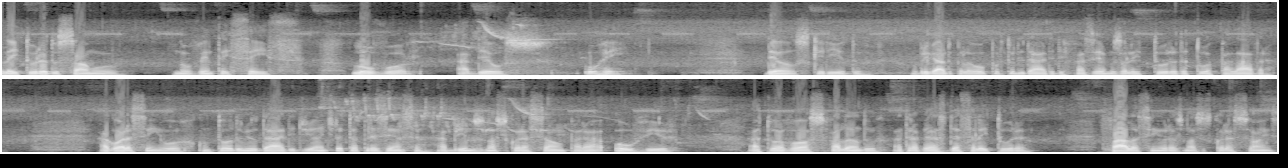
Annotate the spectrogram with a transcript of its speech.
Leitura do Salmo 96. Louvor a Deus, o Rei. Deus querido, obrigado pela oportunidade de fazermos a leitura da tua palavra. Agora, Senhor, com toda humildade diante da tua presença, abrimos nosso coração para ouvir a tua voz falando através dessa leitura. Fala, Senhor, aos nossos corações.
